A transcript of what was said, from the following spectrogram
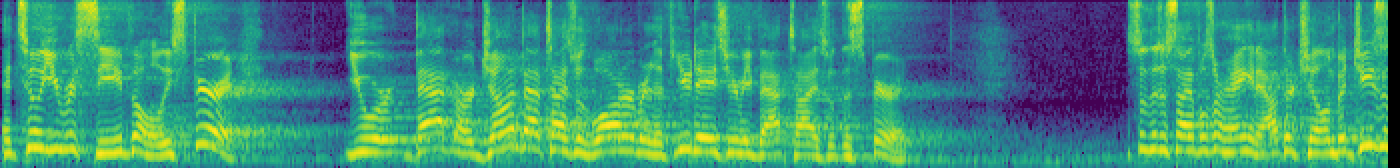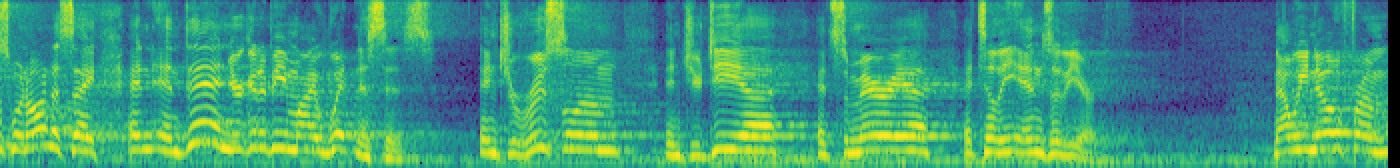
until you receive the Holy Spirit. You were bat- or John baptized with water, but in a few days you're going to be baptized with the Spirit. So the disciples are hanging out, they're chilling. But Jesus went on to say, and, and then you're going to be my witnesses in Jerusalem in Judea and Samaria until the ends of the earth. Now we know from,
